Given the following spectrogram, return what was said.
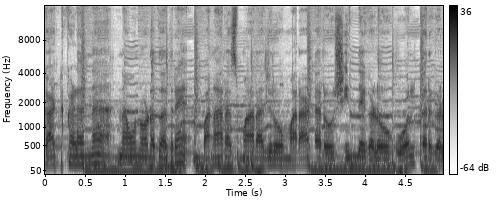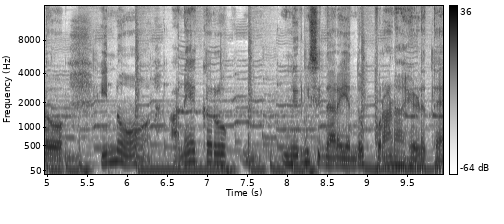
ಘಾಟ್ಗಳನ್ನು ನಾವು ನೋಡೋದಾದರೆ ಬನಾರಸ್ ಮಹಾರಾಜರು, ಮರಾಠರು, ಶಿಂದೆಗಳು, ಹೋಲ್ಕರ್ಗಳು ಇನ್ನೂ ಅನೇಕರು ನಿರ್ಮಿಸಿದ್ದಾರೆ ಎಂದು ಪುರಾಣ ಹೇಳುತ್ತೆ.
